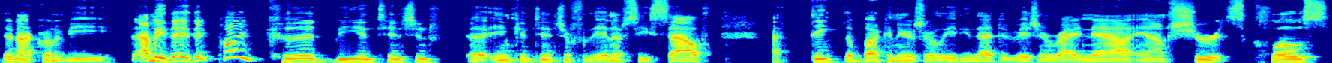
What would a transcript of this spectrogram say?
they're not going to be, I mean, they, they probably could be in tension, uh, in contention for the NFC South. I think the Buccaneers are leading that division right now, and I'm sure it's close,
